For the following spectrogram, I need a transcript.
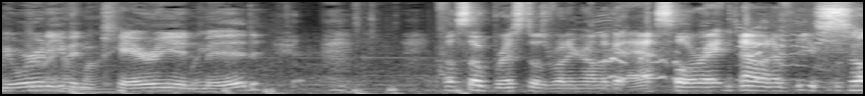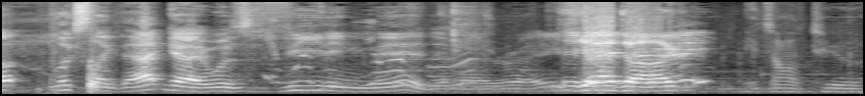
You weren't even carrying mid? Also, Bristol's running around like an asshole right now whenever you. So, looks like that guy was feeding mid, am I right? Yeah, dog. It's all too.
